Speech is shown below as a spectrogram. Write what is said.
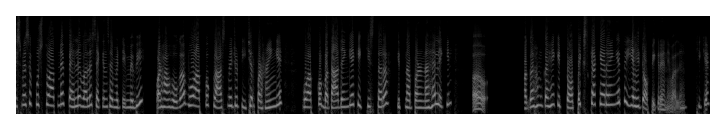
इसमें से कुछ तो आपने पहले वाले सेकेंड सेमेटिव में भी पढ़ा होगा, वो आपको क्लास में जो टीचर पढ़ाएँगे वो आपको बता देंगे कि किस तरह कितना पढ़ना है लेकिन आ, अगर हम कहें कि टॉपिक्स क्या क्या रहेंगे तो यही टॉपिक रहने वाले हैं ठीक है?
